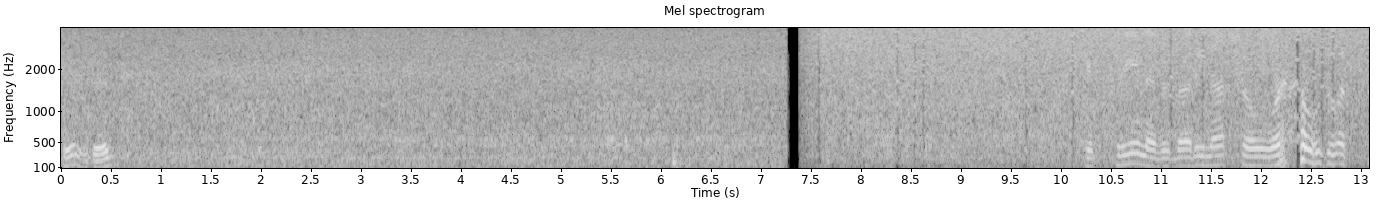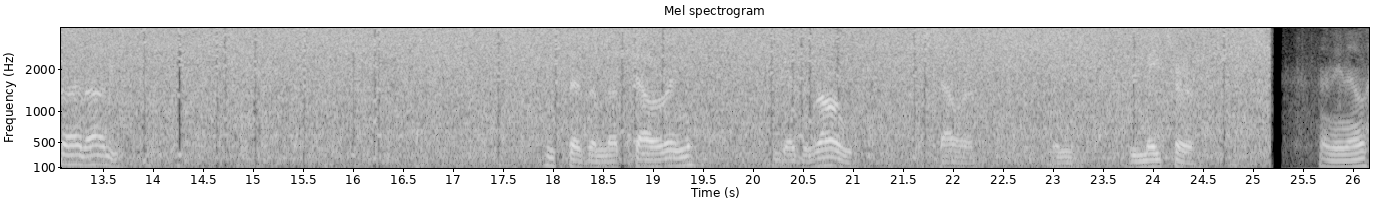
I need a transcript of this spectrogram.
Feels good. Get clean, everybody. Natural world. What's going on? He says I'm not showering. You guys are wrong. Shower in, in nature. And you know,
